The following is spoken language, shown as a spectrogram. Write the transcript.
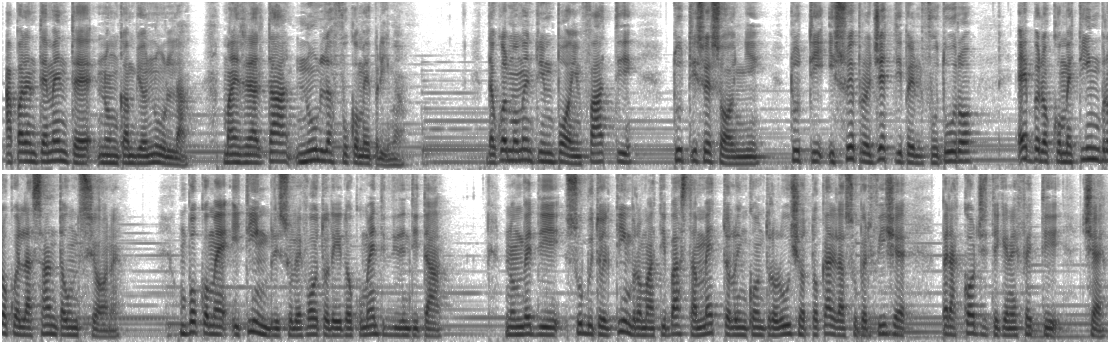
Apparentemente non cambiò nulla, ma in realtà nulla fu come prima. Da quel momento in poi, infatti, tutti i suoi sogni, tutti i suoi progetti per il futuro ebbero come timbro quella santa unzione. Un po' come i timbri sulle foto dei documenti d'identità. Non vedi subito il timbro, ma ti basta metterlo in controluce o toccare la superficie per accorgerti che in effetti c'è.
